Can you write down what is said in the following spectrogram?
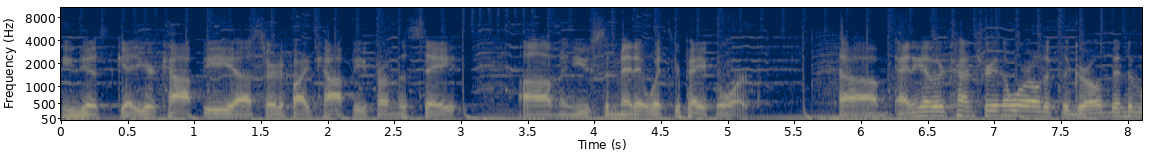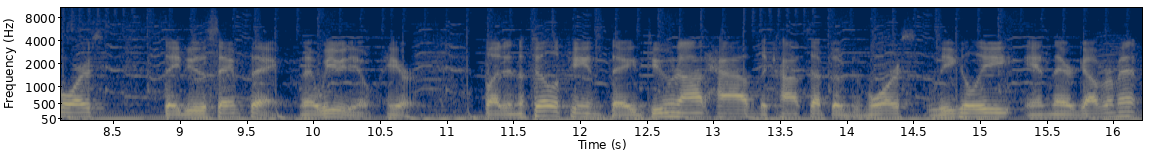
You just get your copy, a certified copy from the state, um, and you submit it with your paperwork. Um, any other country in the world, if the girl had been divorced, they do the same thing that we do here. But in the Philippines, they do not have the concept of divorce legally in their government.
